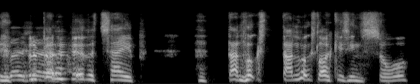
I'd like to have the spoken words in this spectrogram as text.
For those, the uh, benefit of the tape, Dan looks Dan looks like he's in sore.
